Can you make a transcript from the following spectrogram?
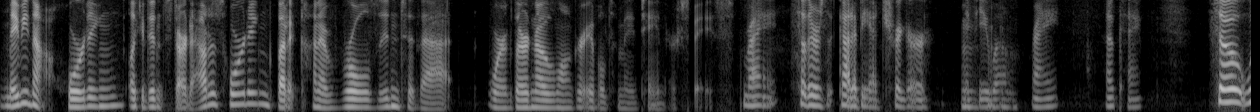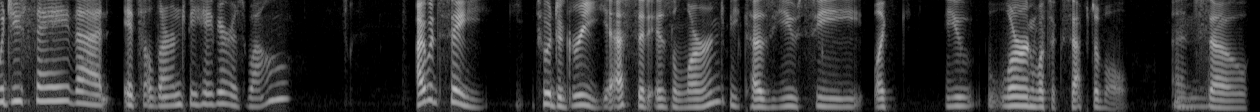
maybe not hoarding, like it didn't start out as hoarding, but it kind of rolls into that where they're no longer able to maintain their space. Right. So there's got to be a trigger, if mm-hmm. you will, mm-hmm. right? Okay. So would you say that it's a learned behavior as well? I would say to a degree, yes, it is learned because you see, like, you learn what's acceptable. Mm-hmm. And so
